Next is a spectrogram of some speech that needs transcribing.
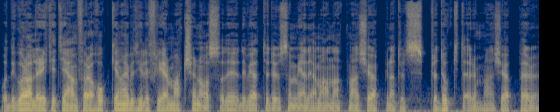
Och det går aldrig riktigt jämföra. Hockeyn har ju betydligt fler matcher än oss och det, det vet ju du som mediaman att man köper naturligtvis produkter. Man köper,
